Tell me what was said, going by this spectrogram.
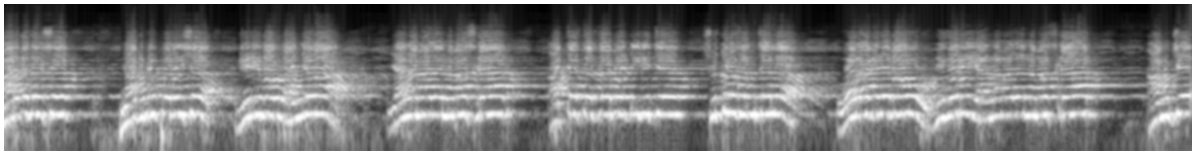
मार्गदर्शक नागरिक परिषद गिरीभाऊ लांजेवार यांना माझा नमस्कार. आजच्या चर्चापटिकेचे सूत्रसंचालक वरागडे भाऊ दिगोरी यांना माझा नमस्कार. आमचे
